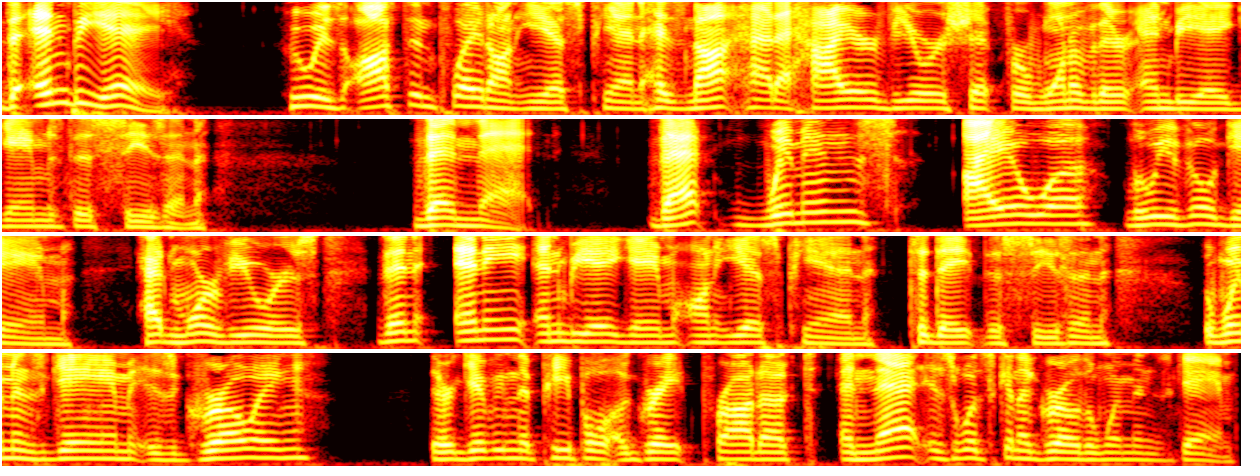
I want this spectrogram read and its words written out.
The NBA, who is often played on ESPN, has not had a higher viewership for one of their NBA games this season than that. That women's Iowa Louisville game had more viewers than any NBA game on ESPN to date this season. The women's game is growing. They're giving the people a great product, and that is what's going to grow the women's game.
